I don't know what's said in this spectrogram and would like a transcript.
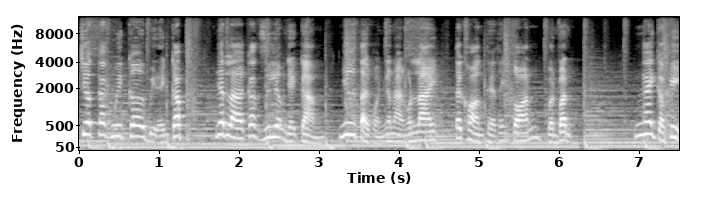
trước các nguy cơ bị đánh cắp, nhất là các dữ liệu nhạy cảm như tài khoản ngân hàng online, tài khoản thẻ thanh toán, vân vân. Ngay cả khi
